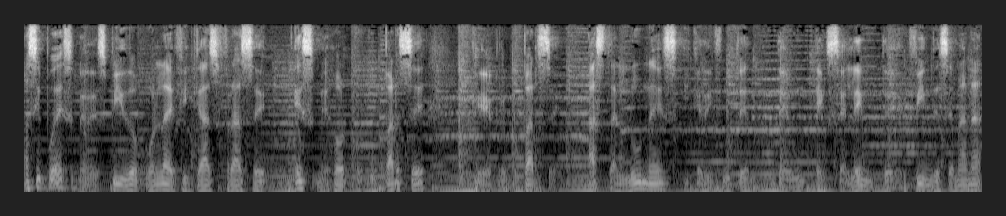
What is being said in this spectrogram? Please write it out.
Así pues, me despido con la eficaz frase es mejor ocuparse que preocuparse. Hasta el lunes y que disfruten de un excelente fin de semana,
